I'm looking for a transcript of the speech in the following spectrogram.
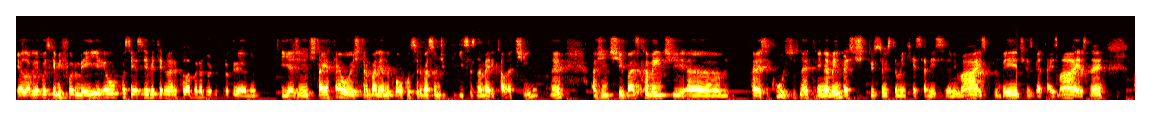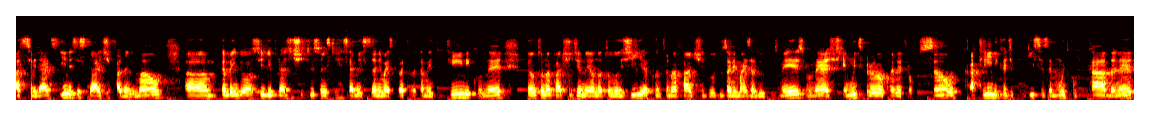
E logo depois que eu me formei, eu passei a ser veterinário colaborador do programa. E a gente está aí até hoje trabalhando com conservação de preguiças na América Latina, né? A gente basicamente uh, oferece cursos, né, treinamento para as instituições também que recebem esses animais, por meio de resgatar mais, né, as e necessidades de cada animal. Um, também dou auxílio para as instituições que recebem esses animais para tratamento clínico, né, tanto na parte de neonatologia quanto na parte do, dos animais adultos mesmo, né. A gente tem muitos problemas com a eletrocução, a clínica de preguiças é muito complicada, né.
